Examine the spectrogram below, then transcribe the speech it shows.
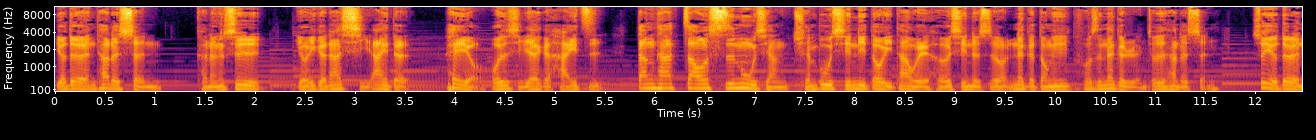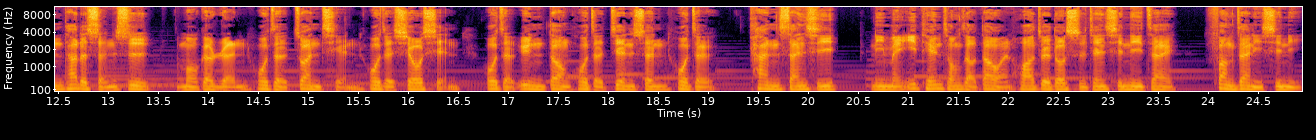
有的人他的神可能是有一个他喜爱的配偶，或者喜爱一个孩子。当他朝思暮想，全部心力都以他为核心的时候，那个东西或是那个人就是他的神。所以，有的人他的神是。某个人，或者赚钱，或者休闲，或者运动，或者健身，或者看山西，你每一天从早到晚花最多时间心力在放在你心里，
